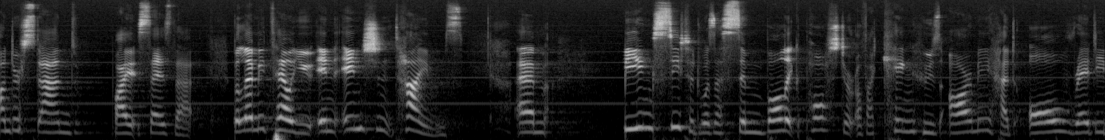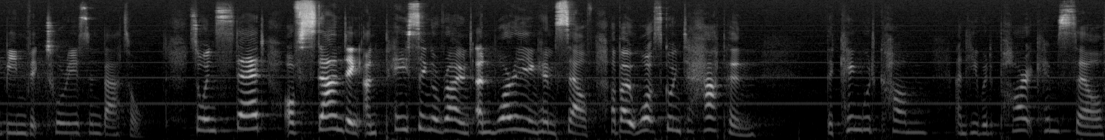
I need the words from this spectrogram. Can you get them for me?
understand why it says that, But let me tell you, in ancient times, um, being seated was a symbolic posture of a king whose army had already been victorious in battle. So instead of standing and pacing around and worrying himself about what's going to happen, the king would come and he would park himself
